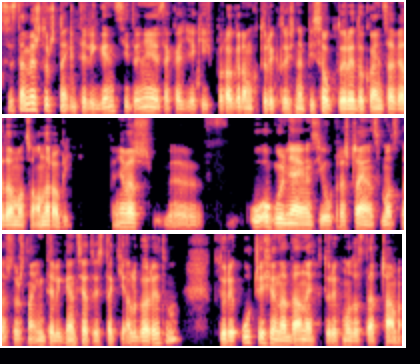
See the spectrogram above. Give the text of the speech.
systemy sztucznej inteligencji to nie jest jakaś, jakiś program, który ktoś napisał, który do końca wiadomo, co on robi. Ponieważ uogólniając i upraszczając mocno, sztuczna inteligencja to jest taki algorytm, który uczy się na danych, których mu dostarczamy.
